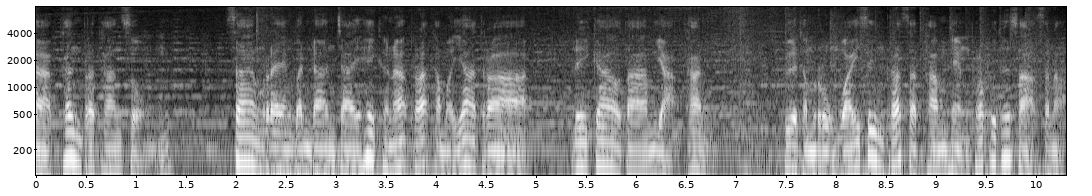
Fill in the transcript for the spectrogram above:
จากท่านประธานสงฆ์สร้างแรงบันดาลใจให้คณะพระธรรมยาตราได้ก้าวตามอย่างท่าน เพื่อทำรงไว้ซึ่งพระสัทธรรมแห่งพระพุทธศาสนา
